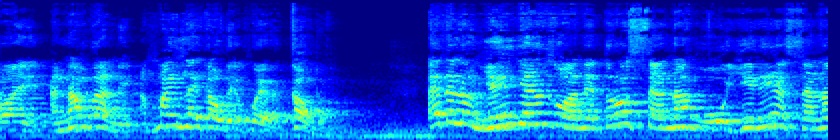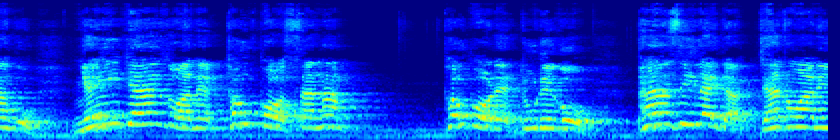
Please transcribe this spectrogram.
တော့ရင်အနောက်ကနေအမိုက်လိုက်ကောက်တဲ့အဖွဲ့ကကောက်တယ် အဲ့ဒါလို့ငြိမ်းချမ်းစွာနဲ့သူတို့ဆန္ဒကိုယင်းနေတဲ့ဆန္ဒကိုငြိမ်းချမ်းစွာနဲ့ထုတ်ဖော်ဆန္ဒထုတ်ပေါ်တဲ့ဒူတွေကိုဖမ်းဆီးလိုက်တာဇန်နဝါရီ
